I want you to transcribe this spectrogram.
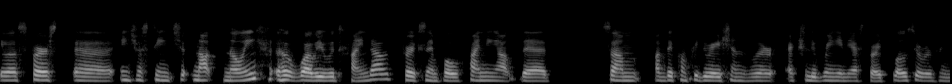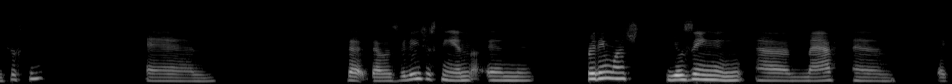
it was first uh, interesting to not knowing what we would find out. For example, finding out that some of the configurations were actually bringing the asteroid closer was interesting. And that, that was really interesting. And, and pretty much using uh, math and like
